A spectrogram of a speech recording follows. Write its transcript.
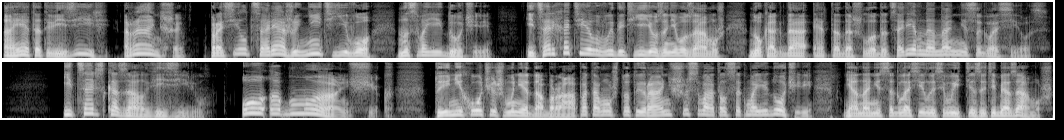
А этот визирь раньше просил царя женить его на своей дочери. И царь хотел выдать ее за него замуж, но когда это дошло до царевны, она не согласилась. И царь сказал визирю, «О, обманщик! Ты не хочешь мне добра, потому что ты раньше сватался к моей дочери, и она не согласилась выйти за тебя замуж.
